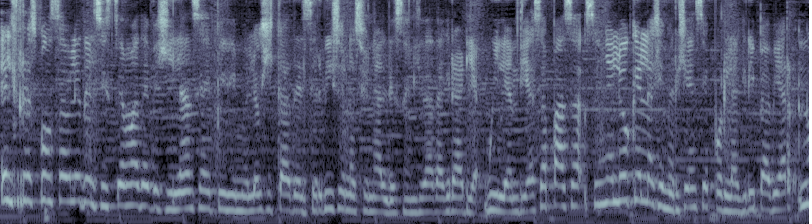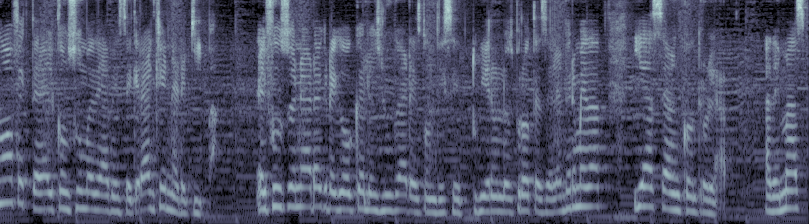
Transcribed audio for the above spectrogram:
El responsable del sistema de vigilancia epidemiológica del Servicio Nacional de Sanidad Agraria, William Díaz Apaza, señaló que la emergencia por la gripe aviar no afectará el consumo de aves de granja en Arequipa. El funcionario agregó que los lugares donde se tuvieron los brotes de la enfermedad ya se han controlado. Además,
